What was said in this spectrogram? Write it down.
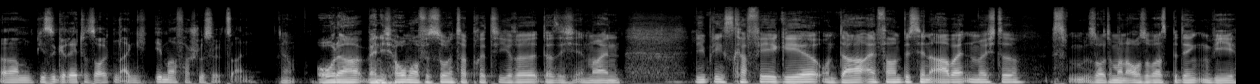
ähm, diese Geräte sollten eigentlich immer verschlüsselt sein. Ja. Oder wenn ich Homeoffice so interpretiere, dass ich in mein Lieblingscafé gehe und da einfach ein bisschen arbeiten möchte, sollte man auch sowas bedenken wie,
